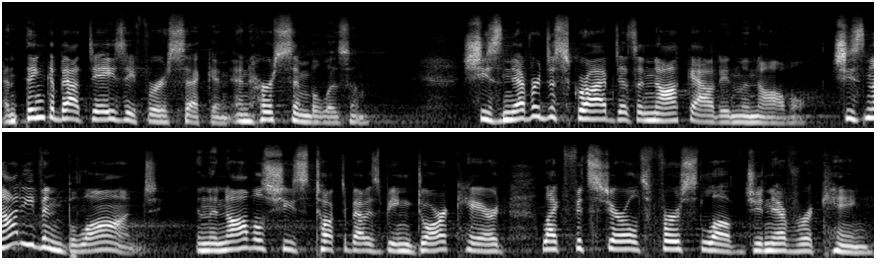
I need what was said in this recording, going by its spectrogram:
And think about Daisy for a second and her symbolism. She's never described as a knockout in the novel. She's not even blonde. In the novels, she's talked about as being dark haired, like Fitzgerald's first love, Ginevra King.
